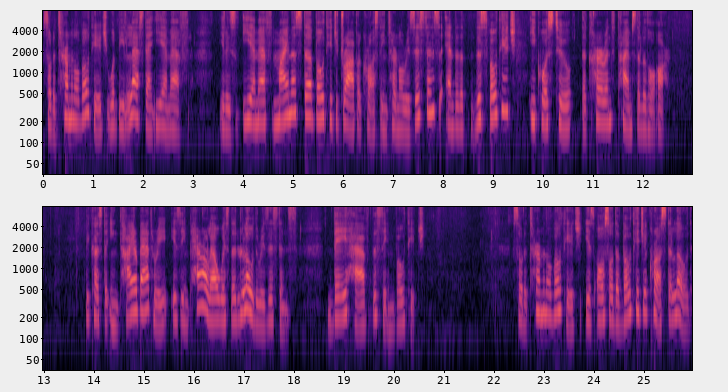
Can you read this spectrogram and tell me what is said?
So the terminal voltage would be less than EMF. It is EMF minus the voltage drop across the internal resistance, and the, this voltage equals to the current times the little r. Because the entire battery is in parallel with the load resistance, they have the same voltage. So the terminal voltage is also the voltage across the load,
